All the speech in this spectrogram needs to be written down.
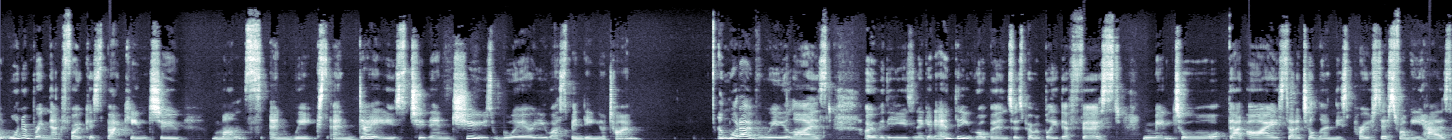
want to bring that focus back into months and weeks and days to then choose where you are spending your time. And what I've realized over the years, and again, Anthony Robbins was probably the first mentor that I started to learn this process from. He has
